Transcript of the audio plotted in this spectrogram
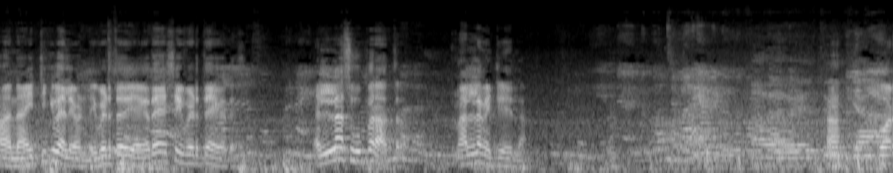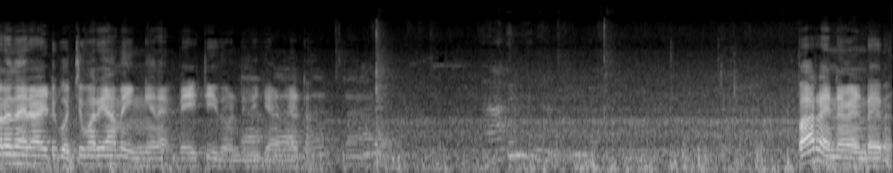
ആ നൈറ്റിക്ക് വിലയുണ്ട് ഇവിടുത്തെ ഏകദേശം ഇവിടുത്തെ ഏകദേശം എല്ലാം സൂപ്പർ അത്ര നല്ല മെറ്റീരിയലാ ആ കുറെ നേരമായിട്ട് കൊച്ചുമറിയാമ ഇങ്ങനെ വെയിറ്റ് ചെയ്തുകൊണ്ടിരിക്കുകയാണ് കേട്ടോ. പറ എന്നെ വേണ്ടേന്ന്?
